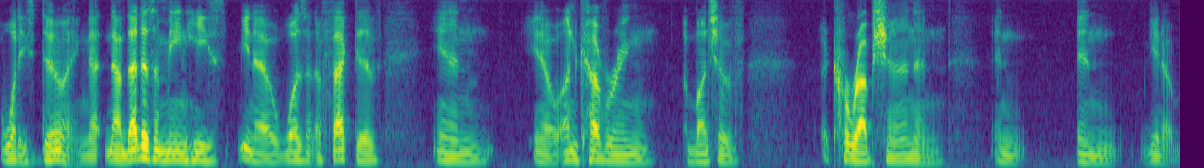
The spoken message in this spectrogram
what he's doing. Now, now, that doesn't mean he's you know wasn't effective in you know uncovering a bunch of uh, corruption and and and you know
